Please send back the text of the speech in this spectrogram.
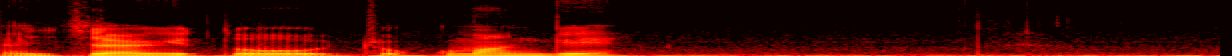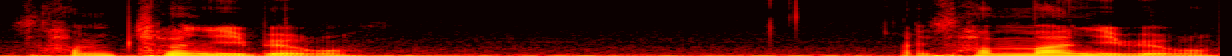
N자형이 또 조그만 게 3,200원. 아니 3,200원.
